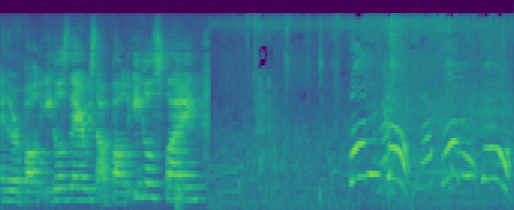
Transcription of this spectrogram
And there were bald eagles there. We saw bald eagles flying. Bald eagle! Bald eagle!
